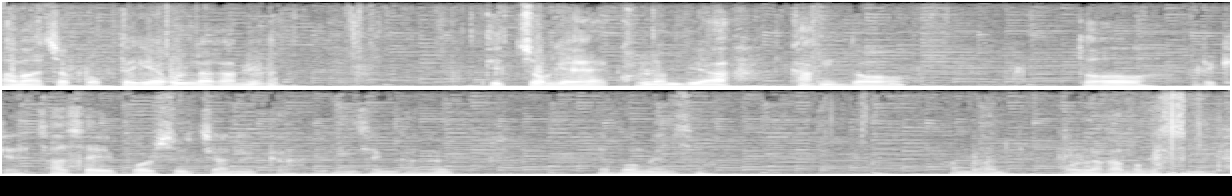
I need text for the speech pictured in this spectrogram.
아마 저 꼭대기에 올라가면 뒤쪽에 콜롬비아 강도 더 이렇게 자세히 볼 수 있지 않을까 이런 생각을 해보면서 한번 올라가 보겠습니다.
